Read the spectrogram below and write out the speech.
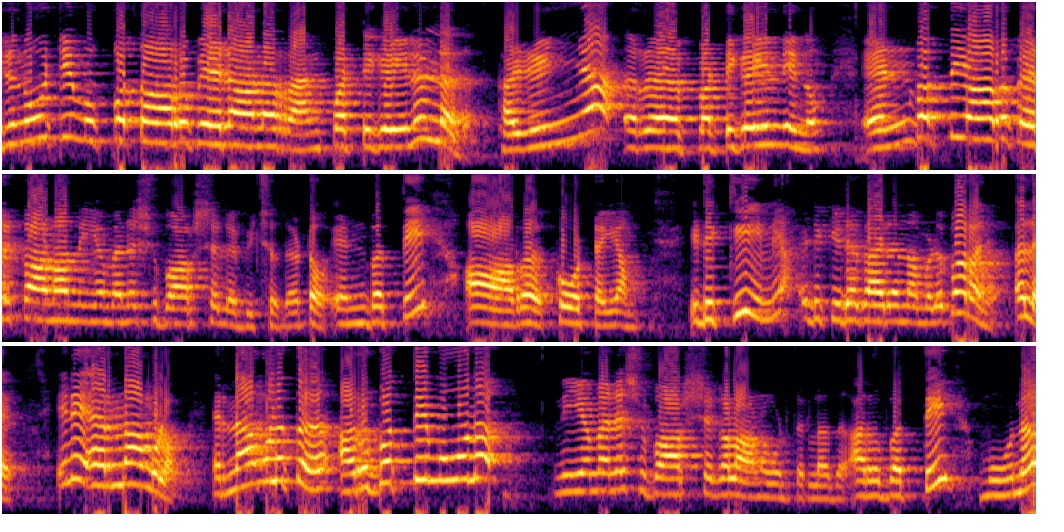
ഇരുന്നൂറ്റി മുപ്പത്തി ആറ് പേരാണ് റാങ്ക് പട്ടികയിലുള്ളത്. കഴിഞ്ഞ പട്ടികയിൽ നിന്നും എൺപത്തി ആറ് പേർക്കാണ് നിയമന ശുപാർശ ലഭിച്ചത് കേട്ടോ. എൺപത്തി ആറ് കോട്ടയം. ഇടുക്കി ഇല്ല ഇടുക്കിയുടെ കാര്യം നമ്മൾ പറഞ്ഞു അല്ലെ? ഇനി എറണാകുളം. എറണാകുളത്ത് അറുപത്തിമൂന്ന് നിയമന ശുപാർശകളാണ് കൊടുത്തിട്ടുള്ളത്. അറുപത്തി മൂന്ന്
